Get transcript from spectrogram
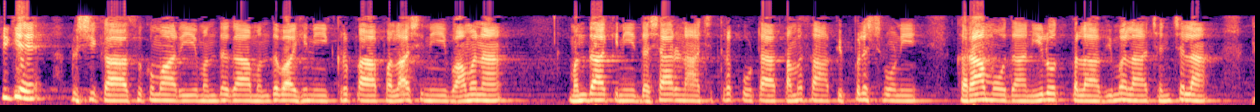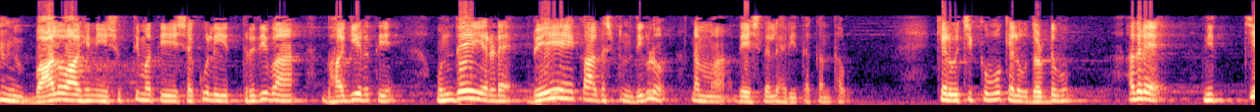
ಹೀಗೆ ಋಷಿಕಾ, ಸುಕುಮಾರಿ, ಮಂದಗ, ಮಂದವಾಹಿನಿ, ಕೃಪಾ, ಪಲಾಶಿನಿ, ವಾಮನ, ಮಂದಾಕಿನಿ, ದಶಾರಣ, ಚಿತ್ರಕೂಟ, ತಮಸ, ಪಿಪ್ಪಲಶ್ರೋಣಿ, ಕರಾಮೋದ, ನೀಲೋತ್ಪಲ, ವಿಮಲ, ಚಂಚಲ, ಬಾಲವಾಹಿನಿ, ಶುಕ್ತಿಮತಿ, ಶಕುಲಿ, ತ್ರಿದಿವ, ಭಾಗೀರಥಿ ಒಂದೇ ಎರಡೇ ಬೇಕಾದಷ್ಟು ನದಿಗಳು ನಮ್ಮ ದೇಶದಲ್ಲಿ ಹರಿತಕ್ಕಂಥವು ಕೆಲವು ಚಿಕ್ಕವು, ಕೆಲವು ದೊಡ್ಡವು. ಆದರೆ ನಿತ್ಯ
